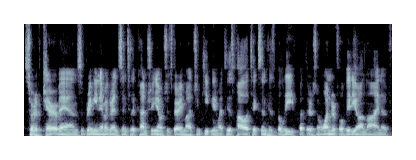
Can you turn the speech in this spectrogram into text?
sort of caravans, bringing immigrants into the country, you know, which is very much in keeping with his politics and his belief. But there's a wonderful video online of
